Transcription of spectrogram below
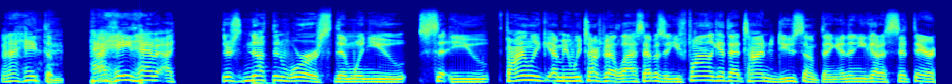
And I hate them. I hate having. I, there's nothing worse than when you you finally. I mean, we talked about last episode. You finally get that time to do something, and then you got to sit there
